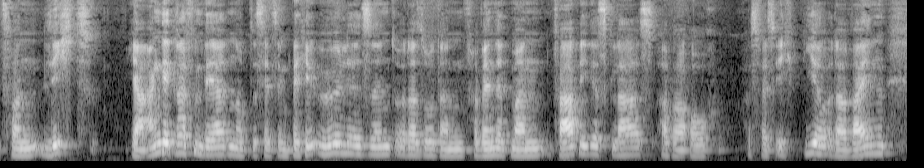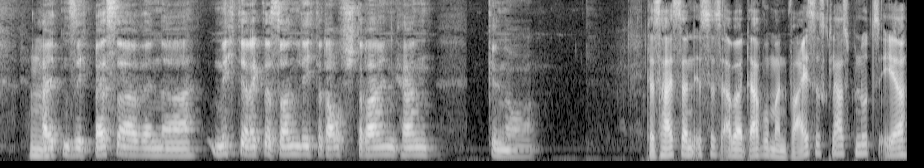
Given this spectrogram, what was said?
von Licht ja, angegriffen werden, ob das jetzt irgendwelche Öle sind oder so, dann verwendet man farbiges Glas, aber auch, was weiß ich, Bier oder Wein hm. halten sich besser, wenn da nicht direkt das Sonnenlicht drauf strahlen kann. Genau. Das heißt, dann ist es aber da, wo man weißes Glas benutzt, eher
